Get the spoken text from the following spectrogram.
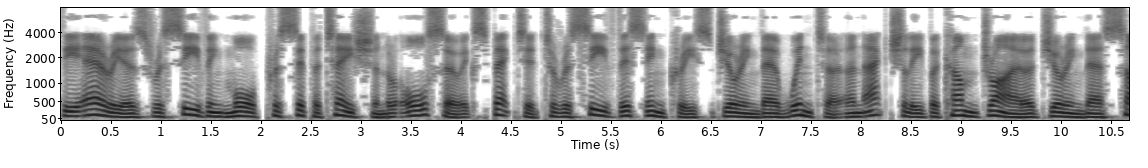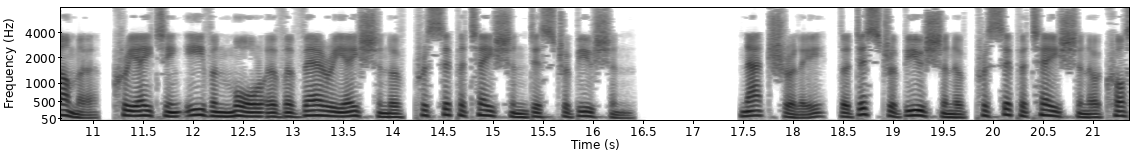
The areas receiving more precipitation are also expected to receive this increase during their winter and actually become drier during their summer, creating even more of a variation of precipitation distribution. Naturally, the distribution of precipitation across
